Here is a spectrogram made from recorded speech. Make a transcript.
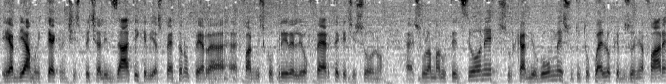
e abbiamo i tecnici specializzati che vi aspettano per eh, farvi scoprire le offerte che ci sono eh, sulla manutenzione, sul cambio gomme, su tutto quello che bisogna fare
